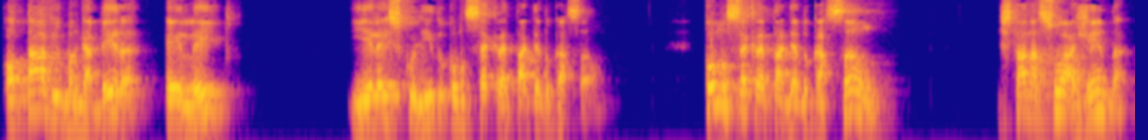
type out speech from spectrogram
Otávio Mangabeira é eleito e ele é escolhido como secretário de Educação. Como secretário de Educação, está na sua agenda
